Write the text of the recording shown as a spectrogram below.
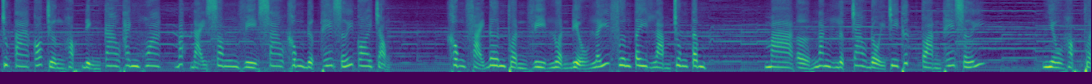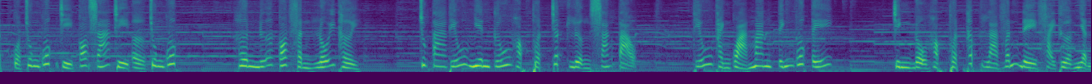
Chúng ta có trường học đỉnh cao thanh hoa, bắc đại song vì sao không được thế giới coi trọng? Không phải đơn thuần vì luận điệu lấy phương tây làm trung tâm, mà ở năng lực trao đổi tri thức toàn thế giới. Nhiều học thuật của trung quốc chỉ có giá trị ở trung quốc, hơn nữa có phần lỗi thời. Chúng ta thiếu nghiên cứu học thuật chất lượng sáng tạo, thiếu thành quả mang tính quốc tế. Trình độ học thuật thấp là vấn đề phải thừa nhận,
